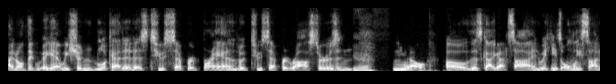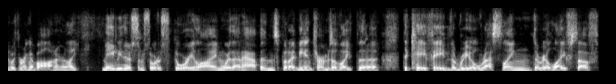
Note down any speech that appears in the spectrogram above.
I don't think again we shouldn't look at it as two separate brands with two separate rosters and yeah. You know, oh, this guy got signed, but he's only signed with Ring of Honor. Like maybe there's some sort of storyline where that happens, but I mean, in terms of like the the kayfabe, the real wrestling, the real life stuff,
